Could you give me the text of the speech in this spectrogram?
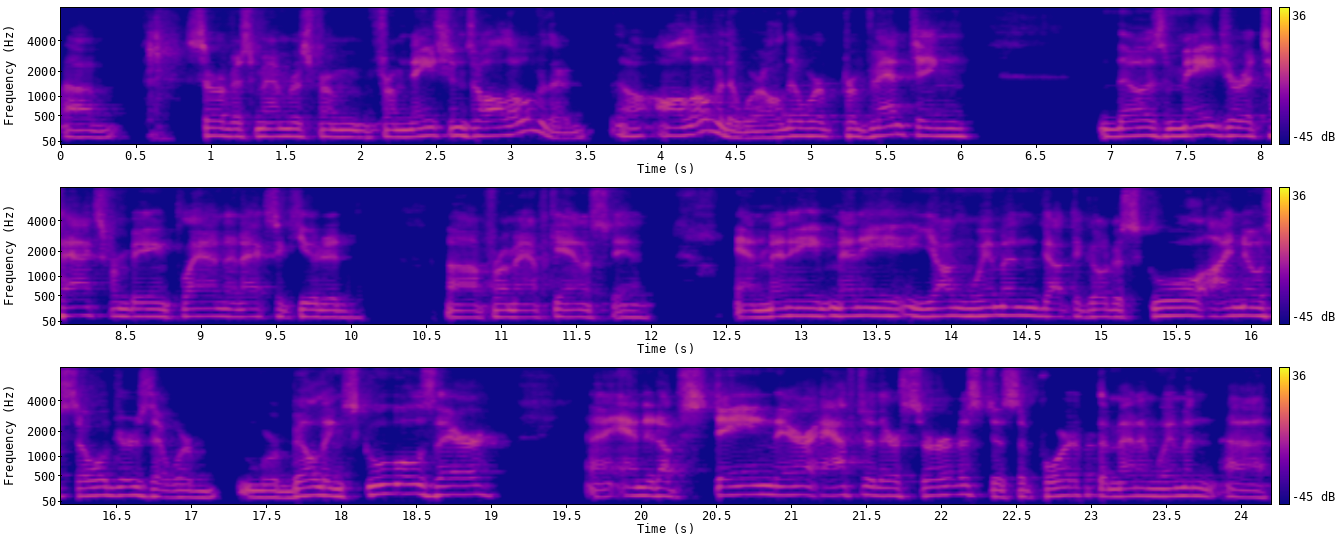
uh, service members from from nations all over the all over the world that were preventing those major attacks from being planned and executed uh, from Afghanistan. And many, many young women got to go to school. I know soldiers that were, were building schools there, uh, ended up staying there after their service to support the men and women uh,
